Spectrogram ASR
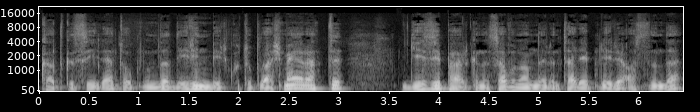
katkısıyla toplumda derin bir kutuplaşma yarattı. Gezi Parkı'nı savunanların talepleri aslında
